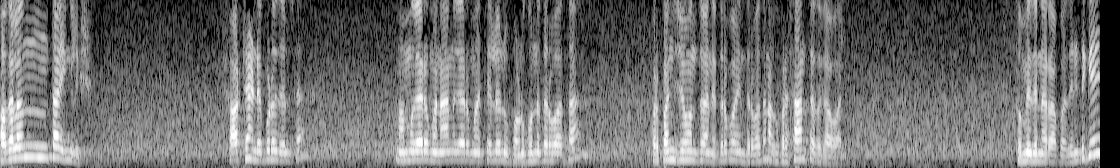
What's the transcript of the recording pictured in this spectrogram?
పగలంతా ఇంగ్లీష్. షార్ట్ హ్యాండ్ ఎప్పుడో తెలుసా? మా అమ్మగారు మా నాన్నగారు మా చెల్లెలు పడుకున్న తర్వాత ప్రపంచం అంతా నిద్రపోయిన తర్వాత నాకు ప్రశాంతత కావాలి. తొమ్మిదిన్నర పదింటికి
